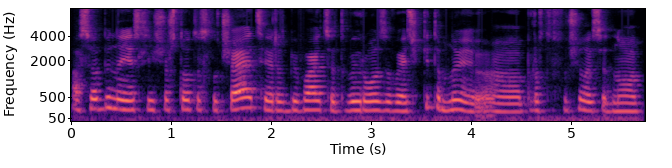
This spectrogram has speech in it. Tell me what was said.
Особенно если еще что-то случается и разбиваются твои розовые очки. Там, ну, э, просто случилось одно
